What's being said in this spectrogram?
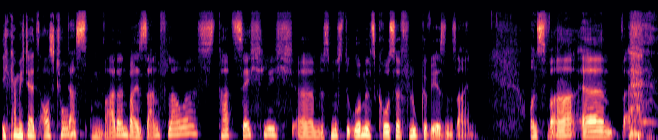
ich kann mich da jetzt austoben? Das war dann bei Sunflowers tatsächlich, ähm, das müsste Urmels großer Flug gewesen sein. Und zwar, ähm,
